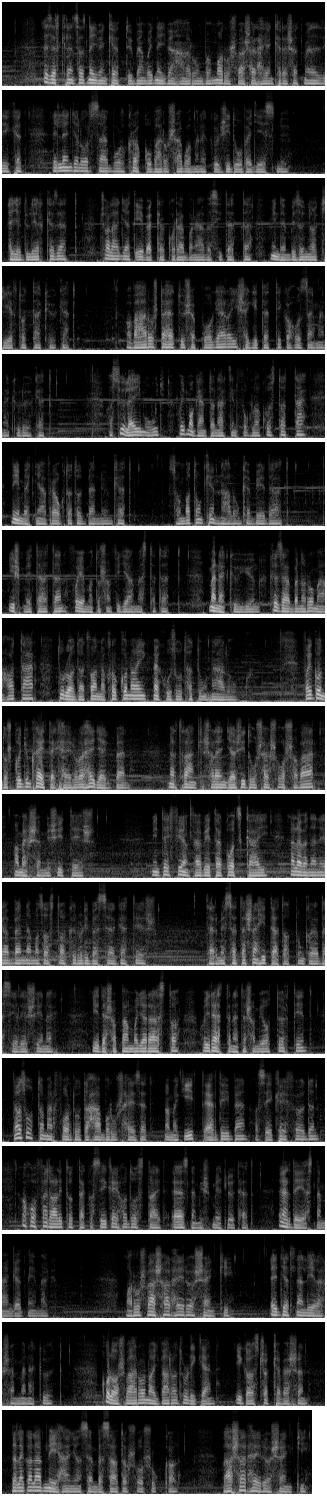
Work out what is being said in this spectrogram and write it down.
1942-ben vagy 43-ban Marosvásárhelyen keresett menedéket egy Lengyelországból, Krakó városából menekült zsidó vegyésznő. Egyedül érkezett, családját évekkel korábban elveszítette, minden bizonyal kiirtották őket. A város tehetősebb polgárai segítették a hozzánk menekülőket. A szüleim úgy, hogy magántanárként foglalkoztatták, német nyelvre oktatott bennünket. Szombatonként nálunk ebédelt. Ismételten, folyamatosan figyelmeztetett. Meneküljünk, közelben a román határ, túloldalt vannak rokonaink, meghúzódhatunk náluk. Vagy gondoskodjunk helyről a hegyekben, mert ránk is a lengyel zsidóság sorsa vár, a megsemmisítés. Mint egy filmfelvétel kockái, elevenen él bennem az asztal körüli beszélgetés. Természetesen hitelt adtunk a beszélésének. Édesapám magyarázta, hogy rettenetes, ami ott történt, de azóta már fordult a háborús helyzet, na meg itt, Erdélyben, a Székelyföldön, ahol felállították a székely hadosztályt, ez nem ismétlődhet. Erdély ezt nem engedné meg. Marosvásárhelyről senki. Egyetlen lélek sem menekült. Kolozsváról, Nagyváradról igen, igaz, csak kevesen, de legalább néhányan szembeszálltak sorsukkal. Vásárhelyről senki.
